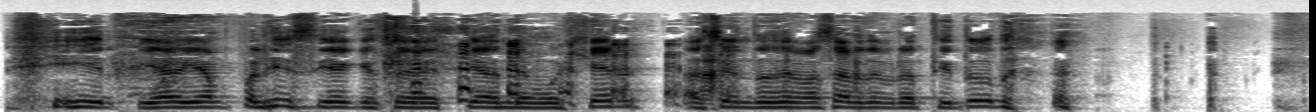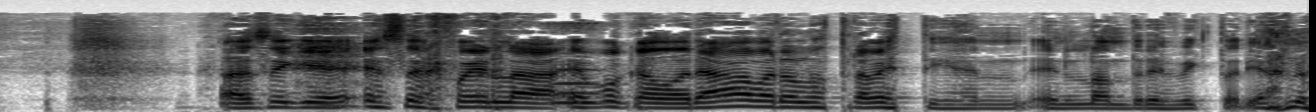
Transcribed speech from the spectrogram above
Y, y habían policías que se vestían de mujer haciéndose pasar de prostituta. Así que esa fue la época dorada para los travestis en, en Londres victoriano.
